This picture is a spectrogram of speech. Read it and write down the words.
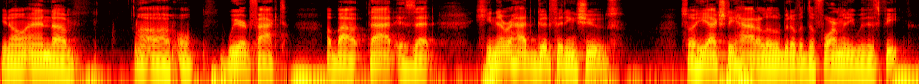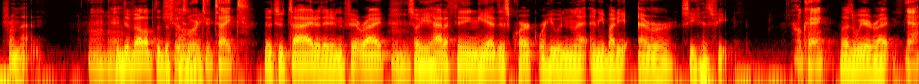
you know. And um, uh, a weird fact about that is that he never had good fitting shoes, so he actually had a little bit of a deformity with his feet from that. He developed Shoes deformity. were too tight. They're too tight or they didn't fit right. So he had a thing. He had this quirk where he wouldn't let anybody ever see his feet. Okay. That's weird, right? Yeah.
